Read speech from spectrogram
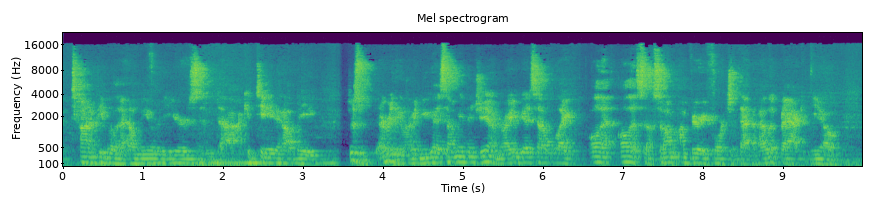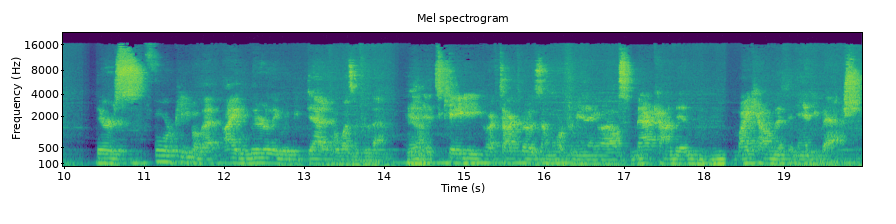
a ton of people that helped me over the years and uh, continue to help me. Just everything. I mean, you guys helped me in the gym, right? You guys helped like all that, all that stuff. So I'm, I'm very fortunate that if I look back, you know, there's four people that I literally would be dead if it wasn't for them. Yeah. And it's Katie, who I've talked about, has done more for me than anyone else. Matt Condon, Mhm. Mike Helmuth, and Andy Bash.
